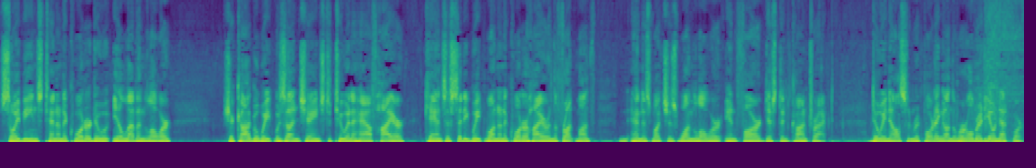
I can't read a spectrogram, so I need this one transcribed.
soybeans ten and a quarter to eleven lower. Chicago wheat was unchanged to two and a half higher. Kansas City wheat one and a quarter higher in the front month and as much as one lower in far distant contract. Dewey Nelson reporting on the Rural Radio Network.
